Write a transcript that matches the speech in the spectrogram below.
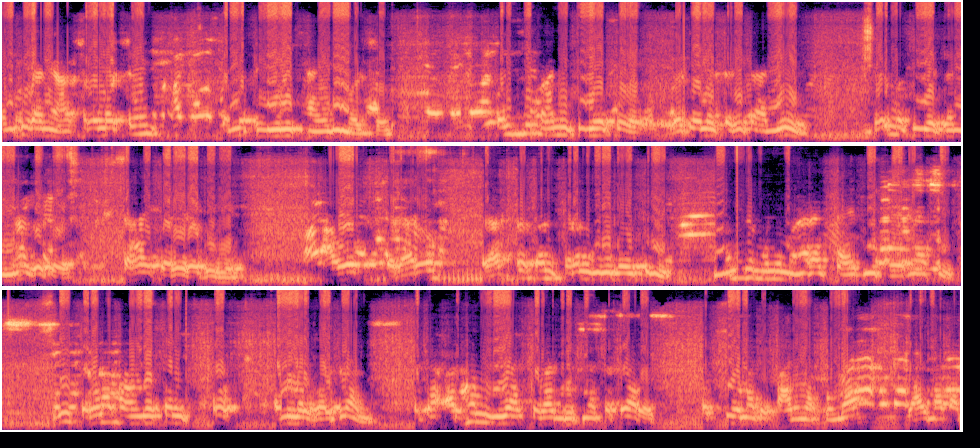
પંખીરાને આશરો મળશે તમને પીણીની છાંયડી મળશે પંખી પાણી પીને છે ઘટે સરિતા ની ધર્મ પીએ જન સહાય કરે રઘુવીર. આવો પધારો રાષ્ટ્રસંત પરમગુરુદેવ શ્રી નંદ મુનિ મહારાજ સાહેબની પ્રેરણાથી Shri Karuna foundation of animal helpline તથા અર્હમ યુવા સેવા ગ્રુપના સત્વારે પક્ષીઓ માટે પાણીના કુંડા, ગાય માતા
